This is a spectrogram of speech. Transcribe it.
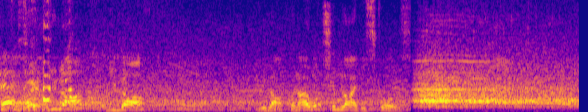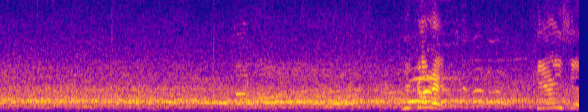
Yeah, bro. you laugh. You laugh. You laugh. When I watch him live, he scores. You got it! Chiesa,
